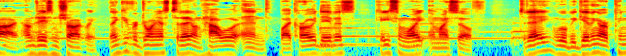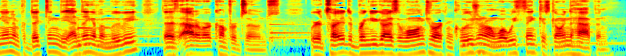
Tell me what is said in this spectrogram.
Hi, I'm Jason Shockley. Thank you for joining us today on How Will It End by Carly Davis, Casey White, and myself. Today, we will be giving our opinion and predicting the ending of a movie that is out of our comfort zones. We're excited to bring you guys along to our conclusion on what we think is going to happen.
